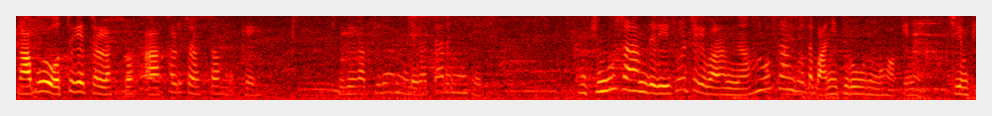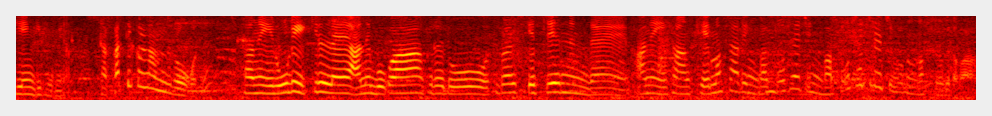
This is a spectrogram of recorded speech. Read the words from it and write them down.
라보이 어떻게 잘랐어? 아 칼로 잘랐어? 오케이 두 개가 필요하면 내가 자르면 되지 중국 사람들이 솔직히 말하면 한국 사람보다 많이 들어오는 것 같긴 해 지금 비행기 보면 다 까띠끌라면 들어오거든? 나는 이 롤이 있길래 안에 뭐가 그래도 들어있겠지 했는데 안에 이상한 게맛살인가 소세지인가 소세지를 집어넣었어 여기다가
